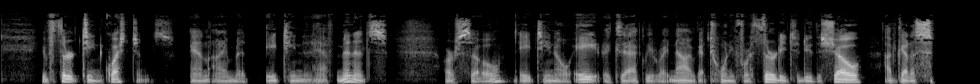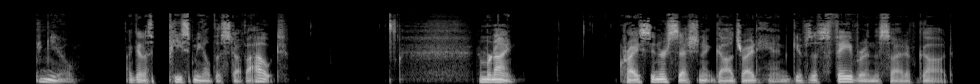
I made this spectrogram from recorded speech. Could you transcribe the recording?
you have 13 questions and I'm at 18 and a half minutes or so, 1808 exactly right now. I've got 2430 to do the show. I've got to, you know, I got to piecemeal this stuff out. Number nine, Christ's intercession at God's right hand gives us favor in the sight of God.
